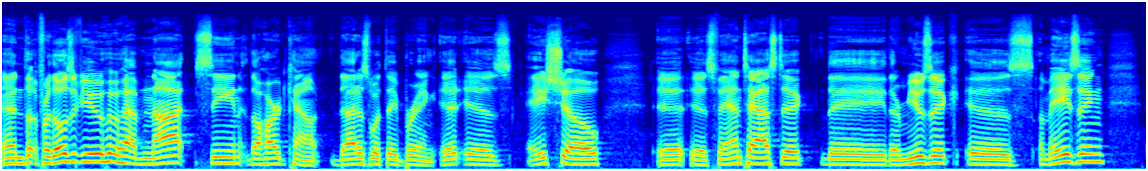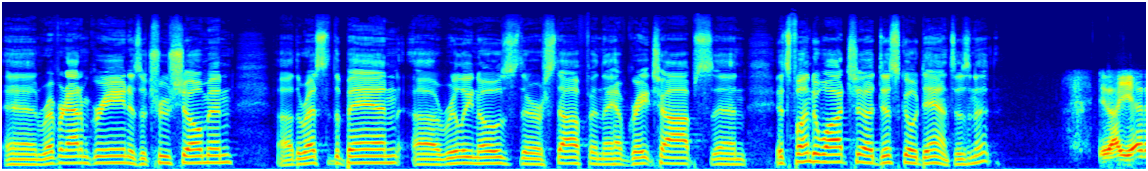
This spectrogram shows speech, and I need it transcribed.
And th- for those of you who have not seen the Hardcount, that is what they bring. It is a show. It is fantastic. They their music is amazing, and Reverend Adam Green is a true showman. Uh, the rest of the band uh, really knows their stuff, and they have great chops. And it's fun to watch uh, disco dance, isn't it? Yeah, yeah,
